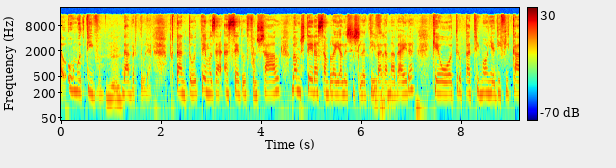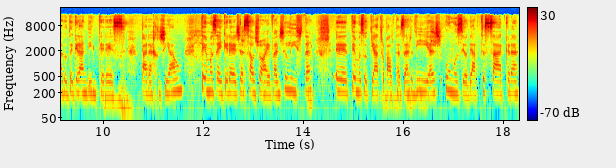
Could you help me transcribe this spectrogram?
a, o motivo uhum. da abertura. Portanto, temos a, a, sede do Funchal, vamos ter a Assembleia Legislativa Exato. da Madeira, que é outro património edificado de grande interesse uhum. para a região. Temos a Igreja São João Evangelista, uhum. eh, temos o Teatro Baltasar Dias, o Museu de Arte Sacra,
